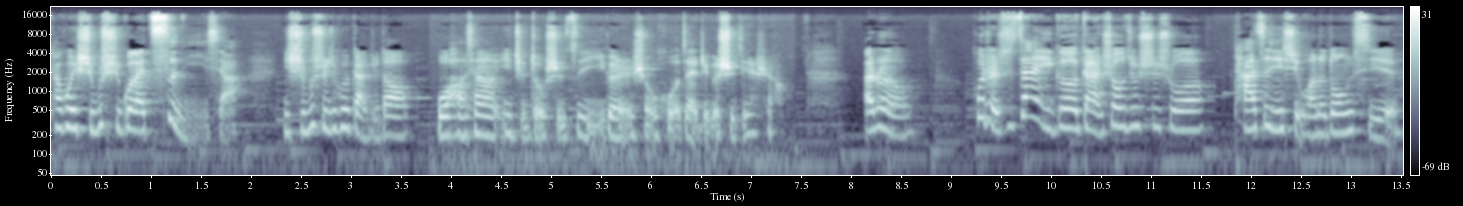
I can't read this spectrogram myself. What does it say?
他会时不时过来刺你一下，你时不时就会感觉到我好像一直都是自己一个人生活在这个世界上。I don't know。或者是再一个感受，就是说他自己喜欢的东西，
